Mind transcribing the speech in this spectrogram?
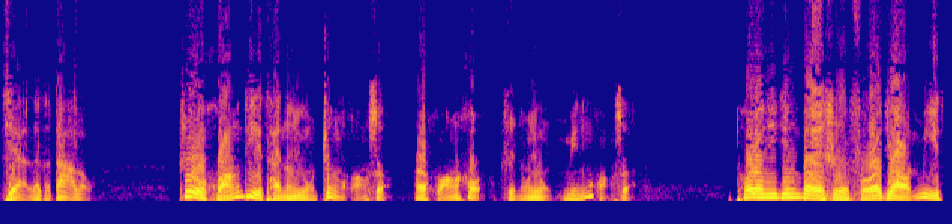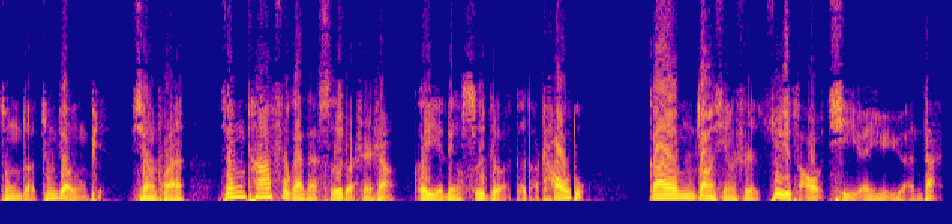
捡了个大漏。只有皇帝才能用正黄色，而皇后只能用明黄色。陀罗尼经贝是佛教密宗的宗教用品，相传将它覆盖在死者身上。可以令死者得到超度。该墓葬形式最早起源于元代，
